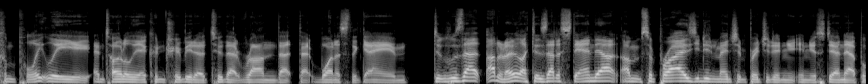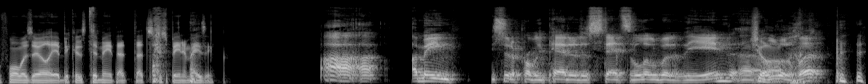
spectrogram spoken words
completely and totally a contributor to that run that that won us the game. Was that I don't know? Like, is that a standout? I'm surprised you didn't mention Pritchard in, in your standout performers earlier because to me that that's just been amazing. Uh, I mean, you sort of probably padded his stats a little bit at the end, uh, sure. a little bit.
